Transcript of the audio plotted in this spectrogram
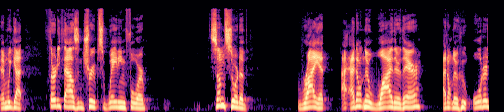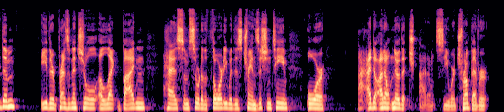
And we got 30,000 troops waiting for some sort of riot. I, I, don't know why they're there. I don't know who ordered them. Either presidential elect Biden has some sort of authority with his transition team, or I, I don't. I don't know that. I don't see where Trump ever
